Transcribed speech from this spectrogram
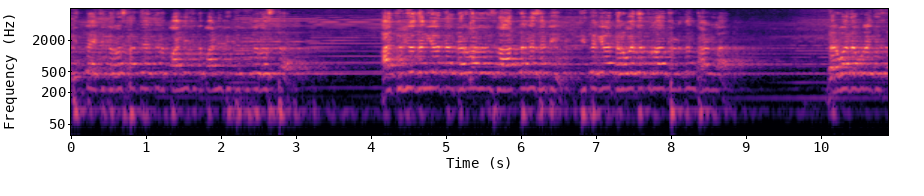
भिंत आहे तिथं रस्ता तिथं पाणी तिथं पाणी तिथं तिथं रस्ता. हा दुर्योधन गेला त्याला दरवाजा दिसला. आत जाण्यासाठी तिथं गेला दरवाजा तुला खडकन फाडला. दरवाजा पुढे दिसला.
